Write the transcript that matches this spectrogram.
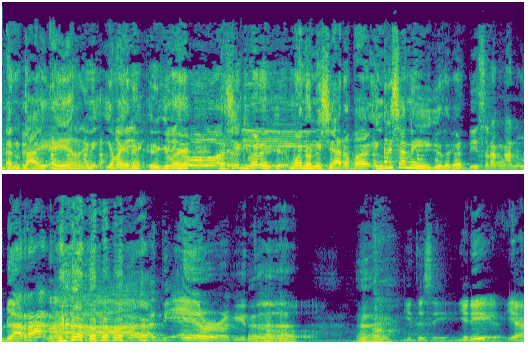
anti air. Ini gimana ya? Ini gimana? ya? Ada Bahasanya gimana? Ini mau Indonesia apa Inggrisan nih gitu kan? di serangan udara nah anti air gitu gitu sih jadi ya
